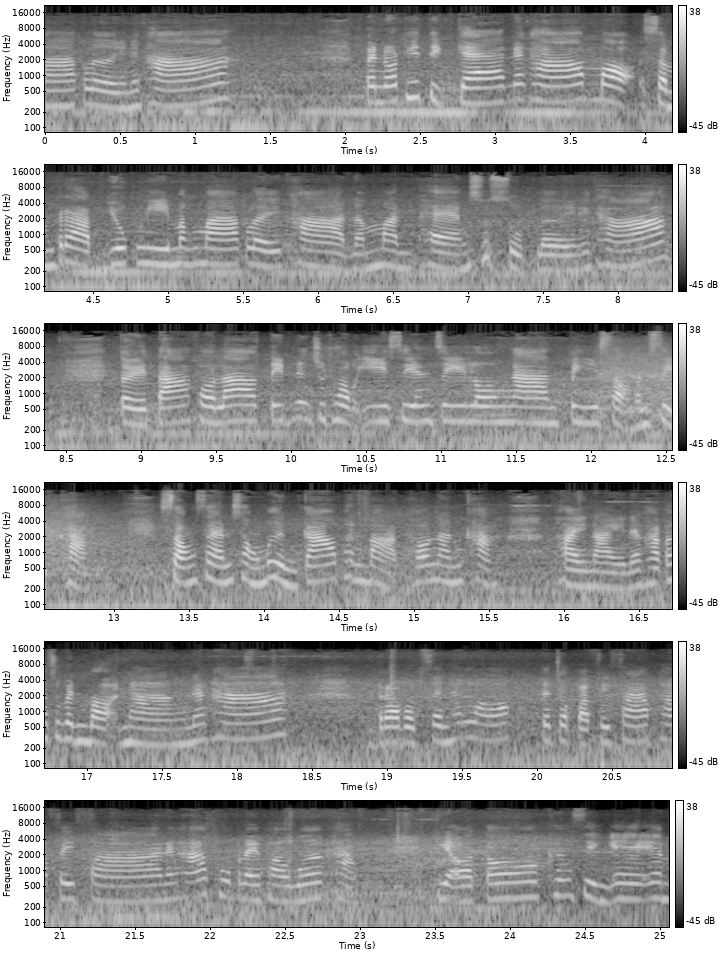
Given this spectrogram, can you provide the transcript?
มากๆเลยนะคะ เป็นรถที่ติดแก๊สนะคะ เหมาะสำหรับยุคนี้มากๆเลยค่ะ น้ำมันแพงสุดๆเลยนะคะ Toyota Corolla ติด 1.6 e CNG โรงงานปี 2010 ค่ะ 229,000 บาทเท่านั้นค่ะ ภายในนะคะก็จะเป็นเบาะหนังนะคะ ระบบเซ็นทรัลล็อกกระจกปรับไฟฟ้าพับไฟฟ้านะคะพวงมาลัยพาวเวอร์ค่ะเกียร์ออโต้เครื่องเสียง AM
